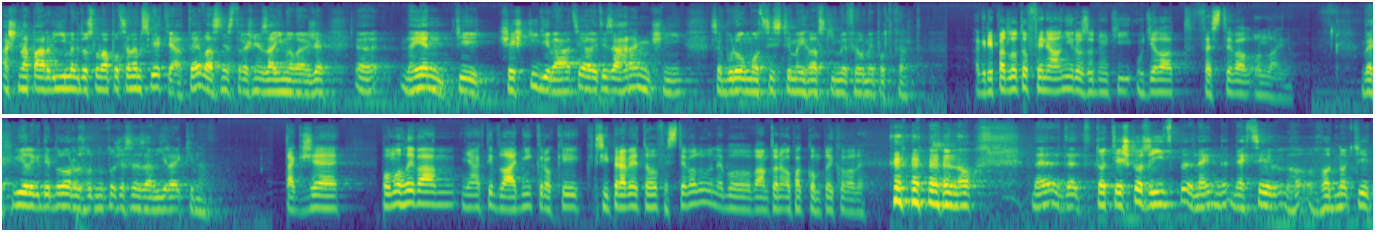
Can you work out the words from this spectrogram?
až na pár výjimek doslova po celém světě. A to je vlastně strašně zajímavé, že nejen ti čeští diváci, ale i ty zahraniční se budou moci s těmi hlavskými filmy potkat. A kdy padlo to finální rozhodnutí udělat festival online? Ve chvíli, kdy bylo rozhodnuto, že se zavírají kina. Takže pomohly vám nějak ty vládní kroky k přípravě toho festivalu, nebo vám to naopak komplikovali? no, ne, to těžko říct, ne, nechci hodnotit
